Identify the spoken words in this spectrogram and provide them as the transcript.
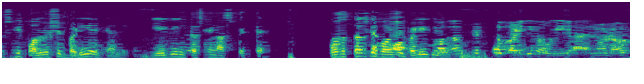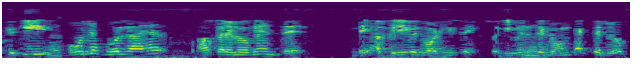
उसकी फॉलोशिप बढ़ी है क्या? लेकिन ये भी इंटरेस्टिंग एस्पेक्ट है। हो सकता है उसकी फॉलोशिप बड़ी भी होगी तो बड़ी होगी नो डाउट क्योंकि हाँ। वो जब बोल रहा है बहुत सारे लोग हैं they they agree with what he saying so even they don't like the joke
